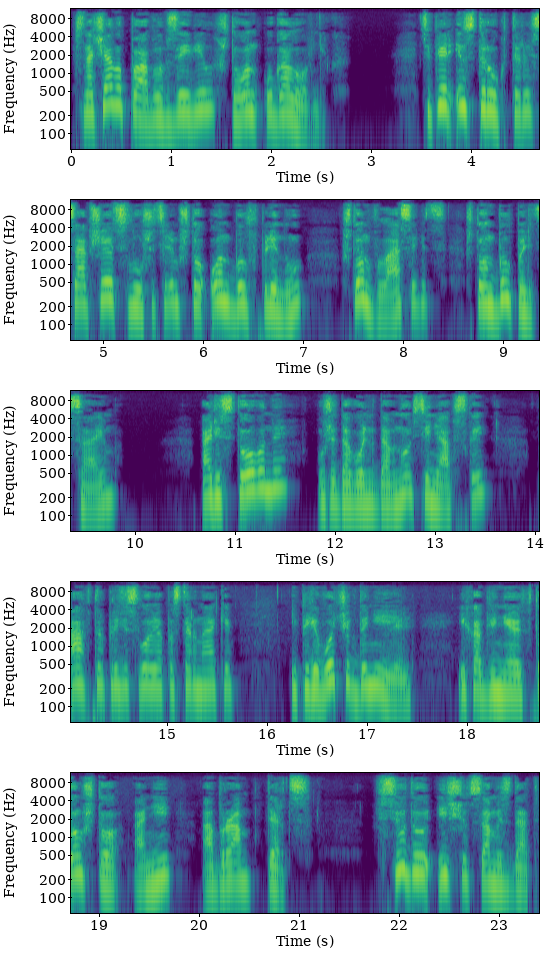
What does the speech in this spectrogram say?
Сначала Павлов заявил, что он уголовник. Теперь инструкторы сообщают слушателям, что он был в плену, что он власовец, что он был полицаем. Арестованы уже довольно давно Синявской, автор предисловия Пастернаки, и переводчик Даниэль. Их обвиняют в том, что они Абрам Терц. Всюду ищут сам издат.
